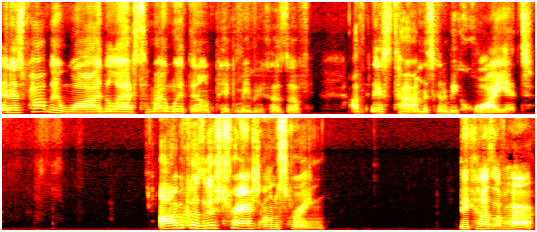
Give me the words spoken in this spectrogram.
And that's probably why the last time I went, they don't pick me because of I think next time I'm just gonna be quiet. All because of this trash on the screen. Because of her.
